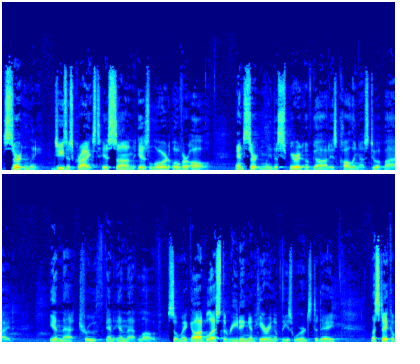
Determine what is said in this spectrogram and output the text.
Certainly, Jesus Christ, his Son, is Lord over all. And certainly, the Spirit of God is calling us to abide in that truth and in that love. So may God bless the reading and hearing of these words today. Let's take a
